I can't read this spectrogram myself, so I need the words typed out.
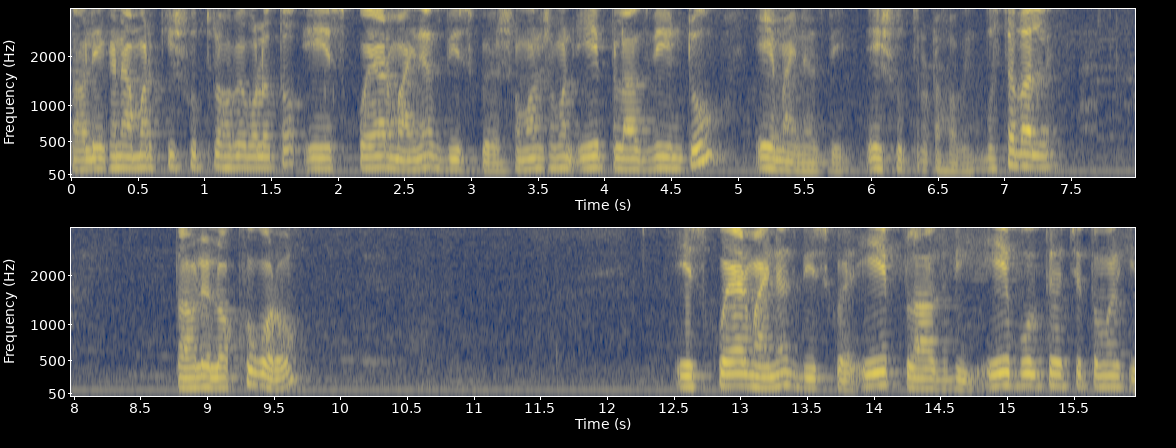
তাহলে এখানে আমার কি সূত্র হবে বলো তো A square minus B square সমান সমান A plus B into A minus B এই সূত্রটা হবে, বুঝতে পারলে? তাহলে লক্ষ্য করো A square minus B square A plus B A বলতে হচ্ছে তোমার কি?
